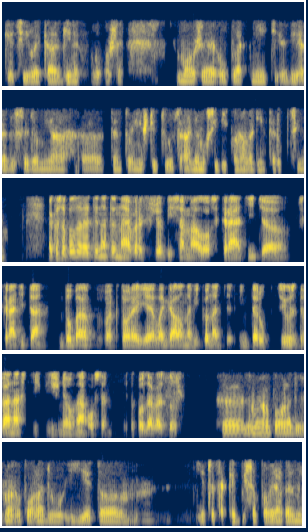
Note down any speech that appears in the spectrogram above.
keď si lekár ginekolog môže, môže uplatniť výhradu svedomia e, tento inštitút a nemusí vykonávať interrupciu. Ako sa pozeráte na ten návrh, že by sa malo skrátiť, e, skrátiť tá doba, v ktorej je legálne vykonať interrupciu z 12 týždňov na 8? Je to podľa vás dosť? Z môjho pohľadu, z môjho pohľadu je to, je to také, by som povedal, veľmi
